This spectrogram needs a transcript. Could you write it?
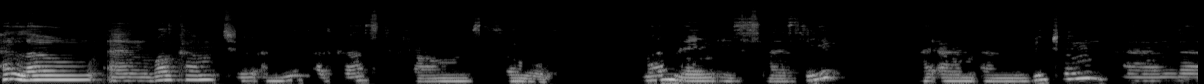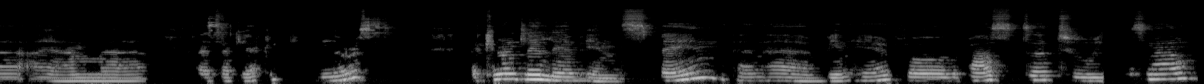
Hello and welcome to a new podcast from Seoul. My name is uh, Steve. I am a Norwegian and uh, I am uh, a psychiatric nurse. I currently live in Spain and have been here for the past uh, two years now.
